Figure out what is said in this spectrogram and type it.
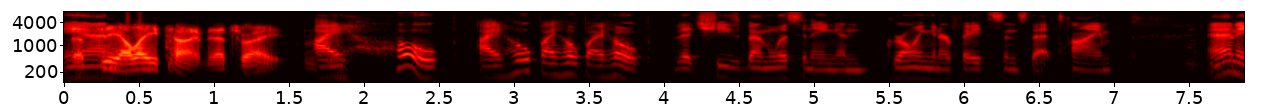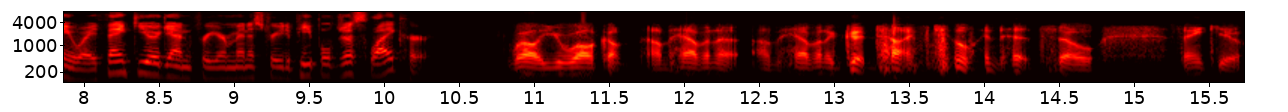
That's And the LA time, that's right. Mhm. I hope, I hope, I hope, I hope that she's been listening and growing in her faith since that time. Anyway, thank you again for your ministry to people just like her. Well, you're welcome. I'm having a I'm having a good time doing it. So, thank you.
